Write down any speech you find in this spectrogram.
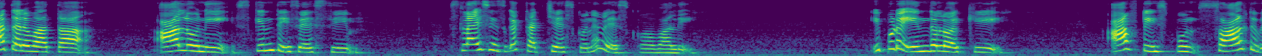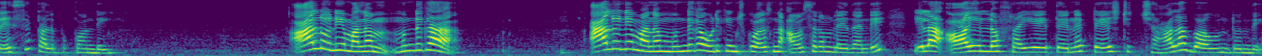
ఆ తర్వాత ఆలూని స్కిన్ తీసేసి స్లైసెస్గా కట్ చేసుకొని వేసుకోవాలి. ఇప్పుడు ఇందులోకి హాఫ్ టీ స్పూన్ సాల్ట్ వేసి కలుపుకోండి. ఆలుని మనం ముందుగా ఆలుని మనం ముందుగా ఉడికించుకోవాల్సిన అవసరం లేదండి. ఇలా ఆయిల్లో ఫ్రై అయితేనే టేస్ట్ చాలా బాగుంటుంది.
